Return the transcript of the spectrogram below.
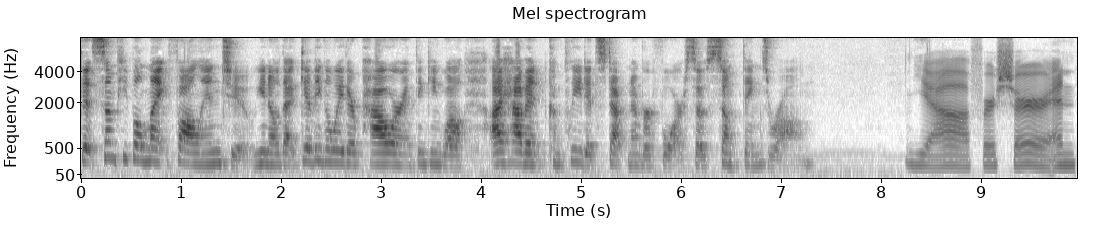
that some people might fall into you know that giving away their power and thinking well i haven't completed step number four so something's wrong. Yeah for sure. And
